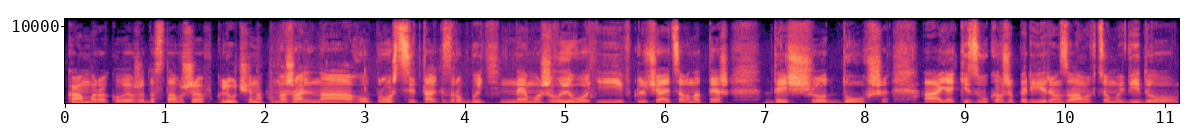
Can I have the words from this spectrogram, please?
Камера, коли я вже достав, вже включена. На жаль, на GoPro так зробити неможливо, і включається вона теж дещо довше. А якість звука вже перевіримо з вами в цьому відео.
